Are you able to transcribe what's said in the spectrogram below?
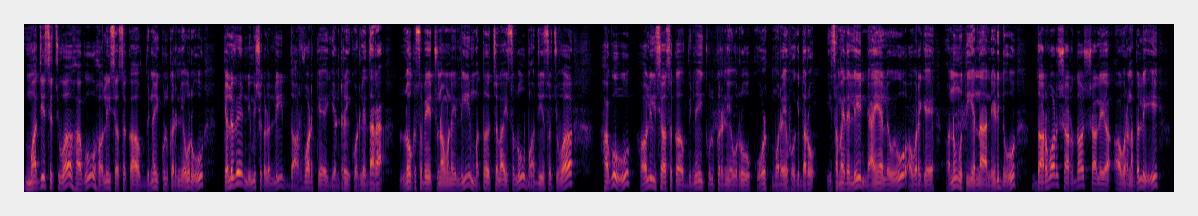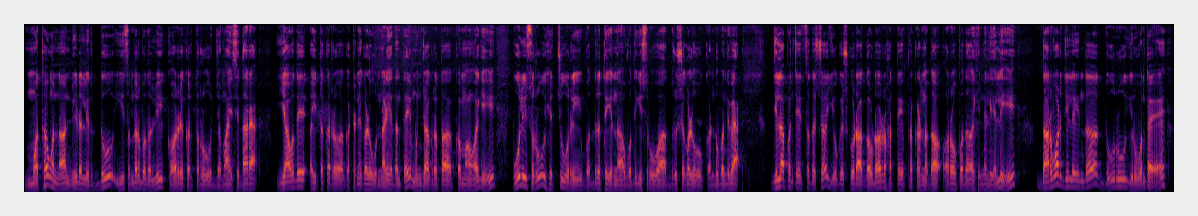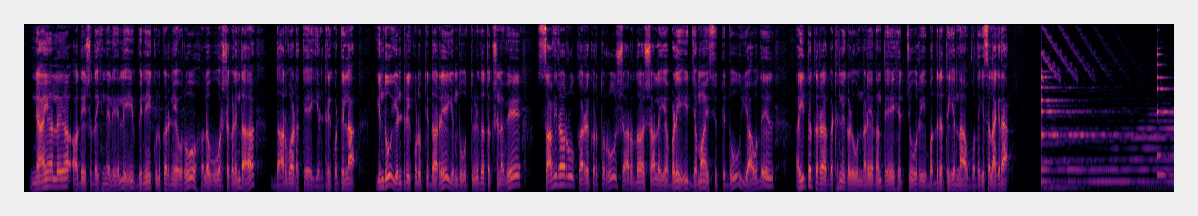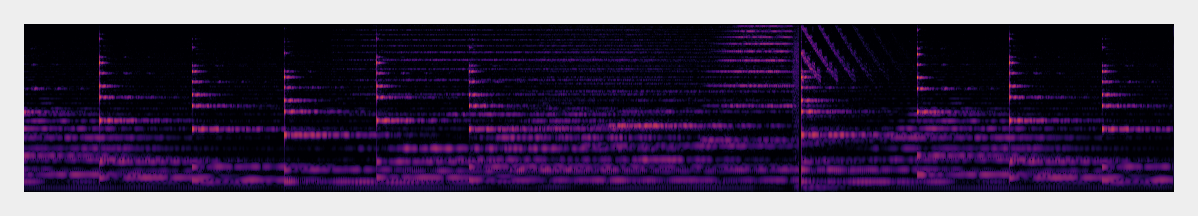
ಮಾಜಿ ಸಚಿವ ಹಾಗೂ ಹಾಲಿ ಶಾಸಕ ವಿನಯ್ ಕುಲಕರ್ಣಿ ಅವರು ಕೆಲವೇ ನಿಮಿಷಗಳಲ್ಲಿ ಧಾರವಾಡಕ್ಕೆ ಎಂಟ್ರಿ ಕೊಡಲಿದ್ದಾರೆ. ಲೋಕಸಭೆ ಚುನಾವಣೆಯಲ್ಲಿ ಮತ ಚಲಾಯಿಸಲು ಮಾಜಿ ಸಚಿವ ಹಾಗೂ ಹಾಲಿ ಶಾಸಕ ವಿನಯ್ ಕುಲಕರ್ಣಿ ಅವರು ಕೋರ್ಟ್ ಮೊರೆ ಹೋಗಿದ್ದರು. ಈ ಸಮಯದಲ್ಲಿ ನ್ಯಾಯಾಲಯವು ಅವರಿಗೆ ಅನುಮತಿಯನ್ನು ನೀಡಿದ್ದು, ಧಾರವಾಡ ಶಾರದಾ ಶಾಲೆಯ ಆವರಣದಲ್ಲಿ ಮತವನ್ನು ನೀಡಲಿದ್ದು ಈ ಸಂದರ್ಭದಲ್ಲಿ ಕಾರ್ಯಕರ್ತರು ಜಮಾಯಿಸಿದ್ದಾರೆ. ಯಾವುದೇ ಅಹಿತಕರ ಘಟನೆಗಳು ನಡೆಯದಂತೆ ಮುಂಜಾಗ್ರತಾ ಕ್ರಮವಾಗಿ ಪೊಲೀಸರು ಹೆಚ್ಚುವರಿ ಭದ್ರತೆಯನ್ನು ಒದಗಿಸಿರುವ ದೃಶ್ಯಗಳು ಕಂಡುಬಂದಿವೆ. ಜಿಲ್ಲಾ ಪಂಚಾಯತ್ ಸದಸ್ಯ ಯೋಗೇಶ್ಗೌಡ ಗೌಡರ್ ಹತ್ಯೆ ಪ್ರಕರಣದ ಆರೋಪದ ಹಿನ್ನೆಲೆಯಲ್ಲಿ ಧಾರವಾಡ ಜಿಲ್ಲೆಯಿಂದ ದೂರು ಇರುವಂತೆ ನ್ಯಾಯಾಲಯ ಆದೇಶದ ಹಿನ್ನೆಲೆಯಲ್ಲಿ ವಿನಯ್ ಕುಲಕರ್ಣಿ ಅವರು ಹಲವು ವರ್ಷಗಳಿಂದ ಧಾರವಾಡಕ್ಕೆ ಎಂಟ್ರಿ ಕೊಟ್ಟಿಲ್ಲ. ಇಂದು ಎಂಟ್ರಿ ಕೊಡುತ್ತಿದ್ದಾರೆ ಎಂದು ತಿಳಿದ ತಕ್ಷಣವೇ ಸಾವಿರಾರು ಕಾರ್ಯಕರ್ತರು ಶಾರದಾ ಶಾಲೆಯ ಬಳಿ ಜಮಾಯಿಸುತ್ತಿದ್ದು ಯಾವುದೇ ಅಹಿತಕರ ಘಟನೆಗಳು ನಡೆಯದಂತೆ ಹೆಚ್ಚುವರಿ ಭದ್ರತೆಯನ್ನು ಒದಗಿಸಲಾಗಿದೆ.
